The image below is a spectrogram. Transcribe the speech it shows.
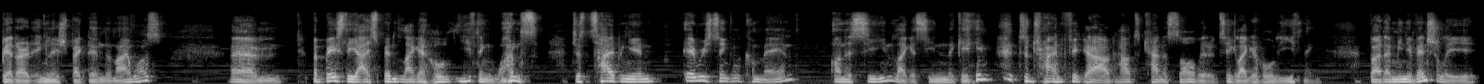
better at English back then than I was. Um, but basically, I spent like a whole evening once just typing in every single command on a scene, like a scene in the game, to try and figure out how to kind of solve it. It would take like a whole evening. But I mean, eventually,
